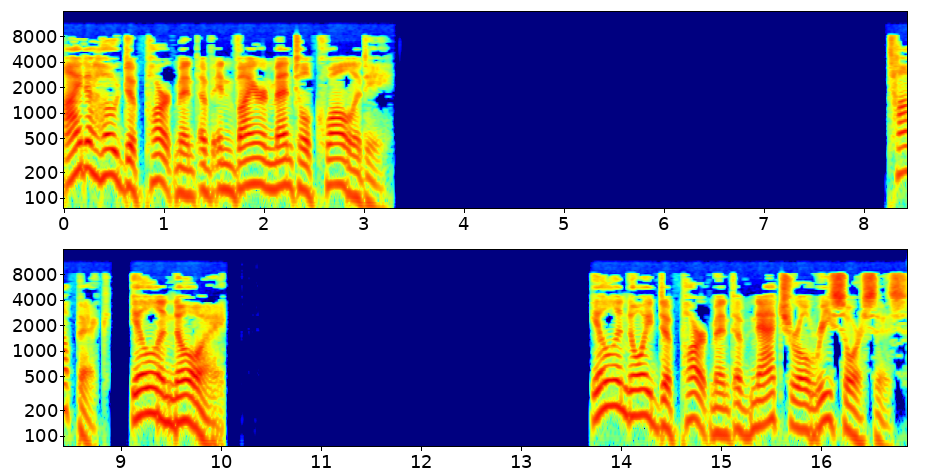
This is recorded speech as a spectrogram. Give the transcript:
Idaho Department of Environmental Quality. Topic Illinois. Illinois Department of Natural Resources.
